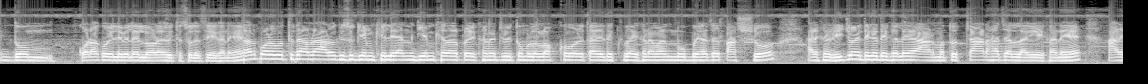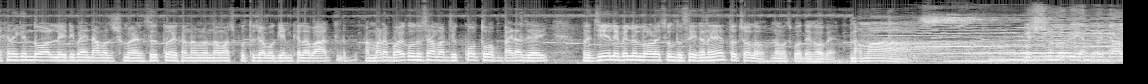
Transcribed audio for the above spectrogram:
একদম কড়াকড়ি লেভেলের লড়াই হইতে চলেছে এখানে। তার পরবর্তীতে আমরা আরও কিছু গেম খেলি অ্যান্ড গেম খেলার পর এখানে যদি তোমরা লক্ষ্য করে, তাহলে দেখতে পাই এখানে আমার নব্বই হাজার পাঁচশো, আর এখানে রিজনে থেকে দেখালে আর মাত্র চার হাজার লাগে এখানে। আর এখানে কিন্তু অলরেডি ভাই নামাজের সময় আছে তো এখানে আমরা নামাজ পড়তে যাব গেম খেলা বাদ। মানে ভয় করতেছে আমার যে কত বাইরে যায়। মানে যে লেভেলের লড়াই চলতেছে এখানে, তো চলো নামাজ পড় দেখা হবে। নামাজ। বিশ্বনবী এতেকাল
